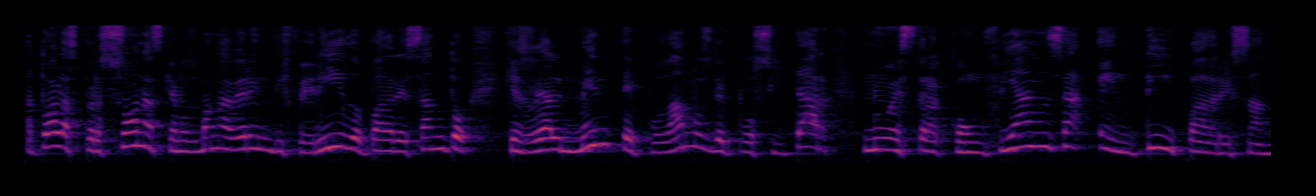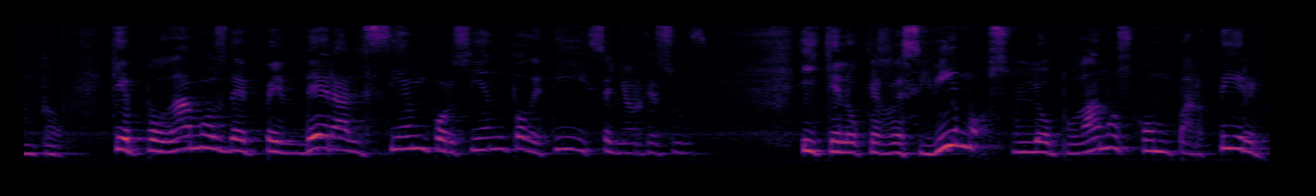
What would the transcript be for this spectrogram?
A todas las personas que nos van a ver en diferido, Padre Santo. Que realmente podamos depositar nuestra confianza en ti, Padre Santo. Que podamos depender al 100% de ti, Señor Jesús. Y que lo que recibimos lo podamos compartir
